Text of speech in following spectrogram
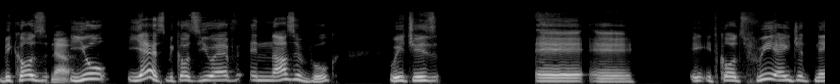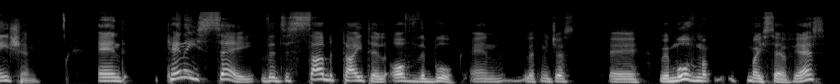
because no. you yes because you have another book, which is a, a it called Free Agent Nation, and can I say that the subtitle of the book and let me just uh, remove myself yes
